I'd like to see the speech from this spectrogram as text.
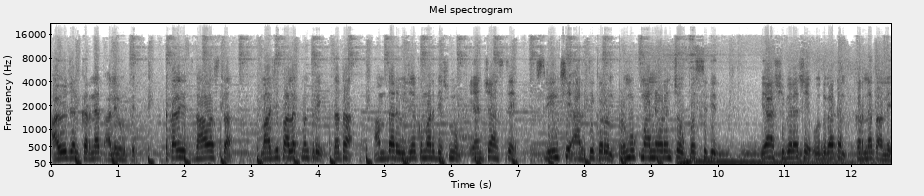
आयोजन करण्यात आले होते. सकाळी दहा वाजता माजी पालकमंत्री तथा आमदार विजयकुमार देशमुख यांच्या हस्ते स्त्रींची आरती करून प्रमुख मान्यवरांच्या उपस्थितीत या शिबिराचे उद्घाटन करण्यात आले.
